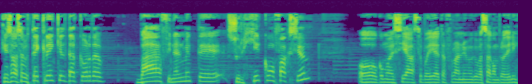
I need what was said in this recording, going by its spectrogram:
que eso va a ser. ¿Ustedes creen que el Dark Order va a finalmente surgir como facción? O como decía, se podría transformar en lo mismo que pasaba con Brody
